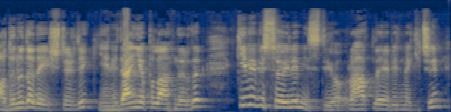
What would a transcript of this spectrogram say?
Adını da değiştirdik, yeniden yapılandırdık gibi bir söylem istiyor rahatlayabilmek için.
